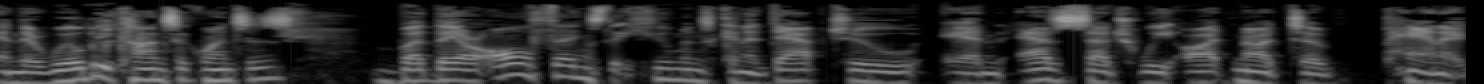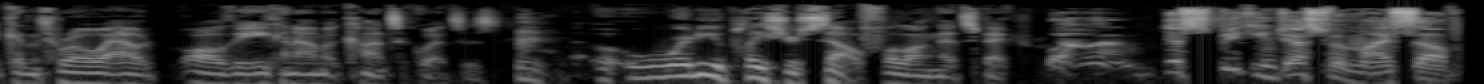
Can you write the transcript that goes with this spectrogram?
and there will be consequences, but they are all things that humans can adapt to. And as such, we ought not to panic and throw out all the economic consequences. Mm. Where do you place yourself along that spectrum? Well, uh, just speaking just for myself,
